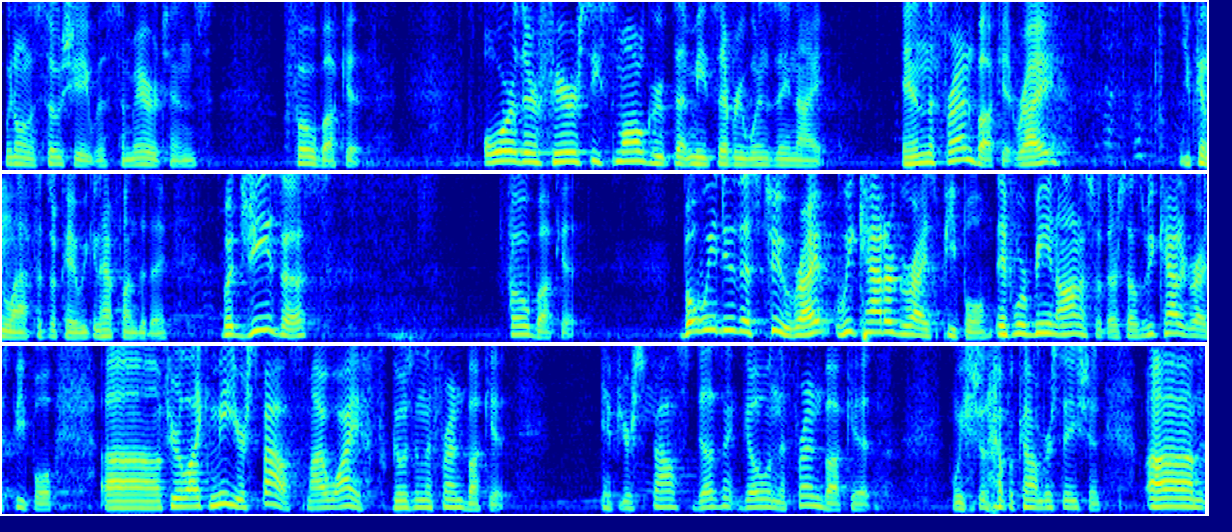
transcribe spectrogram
we don't associate with Samaritans, foe bucket. Or their Pharisee small group that meets every Wednesday night in the friend bucket, right? You can laugh. It's okay. We can have fun today. But Jesus, foe bucket. But we do this too, right? We categorize people. If we're being honest with ourselves, we categorize people. Uh, if you're like me, your spouse, my wife, goes in the friend bucket. If your spouse doesn't go in the friend bucket, we should have a conversation. Um,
